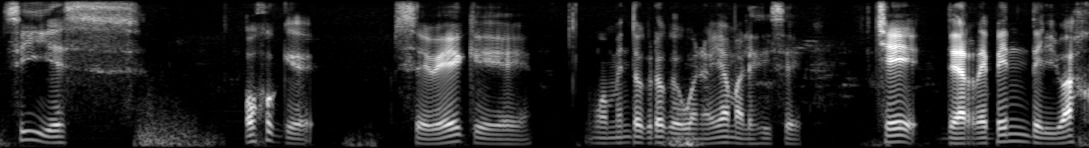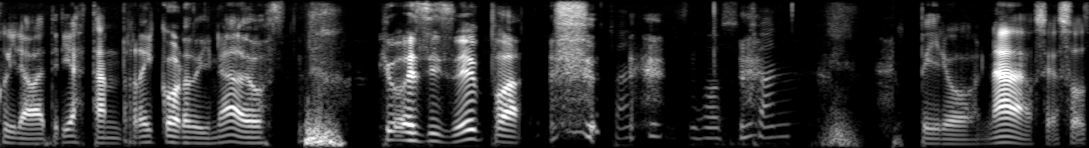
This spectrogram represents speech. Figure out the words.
Sí, es... Ojo que se ve que en un momento creo que, bueno, Yama les dice, che, de repente el bajo y la batería están re coordinados. Y vos decís, epa. Chan, decís vos, Chan. Pero nada, o sea, sos-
